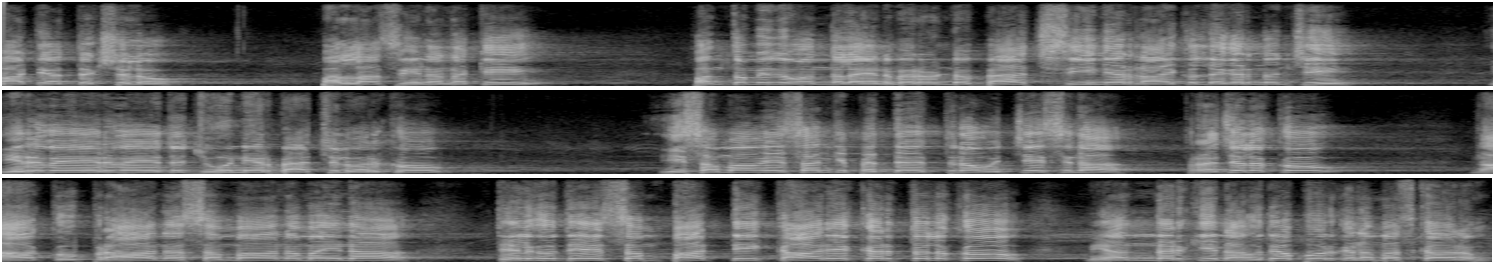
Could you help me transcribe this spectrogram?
పార్టీ అధ్యక్షులు పల్లా శ్రీనన్నకి పంతొమ్మిది వందల ఎనభై రెండు బ్యాచ్ సీనియర్ నాయకుల దగ్గర నుంచి ఇరవై ఇరవై ఐదు జూనియర్ బ్యాచ్ల వరకు ఈ సమావేశానికి పెద్ద ఎత్తున వచ్చేసిన ప్రజలకు నాకు ప్రాణ సమానమైన తెలుగుదేశం పార్టీ కార్యకర్తలకు మీ అందరికీ నా హృదయపూర్వక నమస్కారం.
